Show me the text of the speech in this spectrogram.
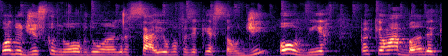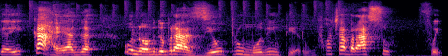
Quando o disco novo do Angra sair, eu vou fazer questão de ouvir, porque é uma banda que aí carrega o nome do Brasil para o mundo inteiro. Um forte abraço, fui.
